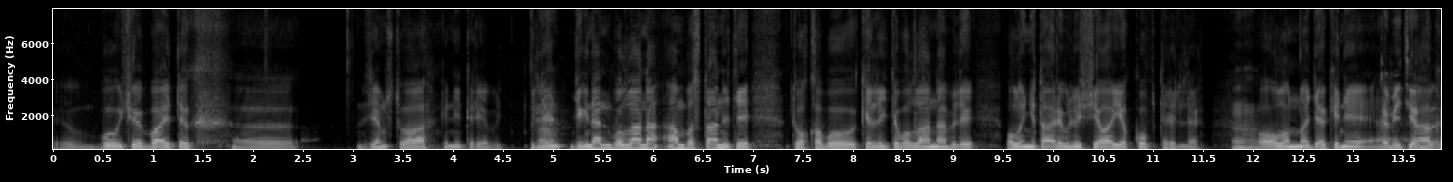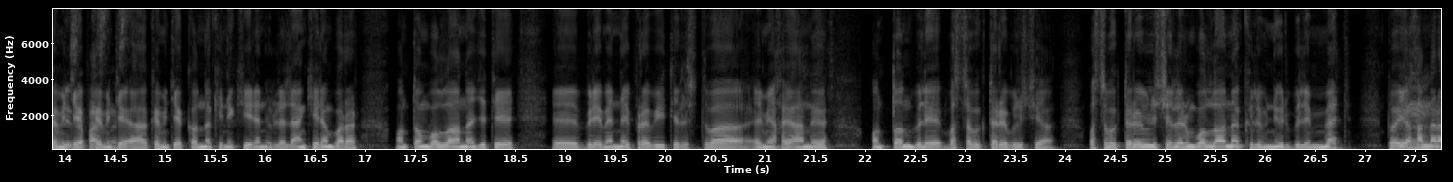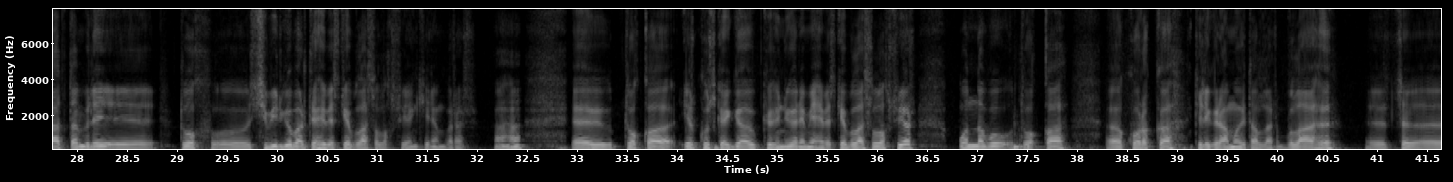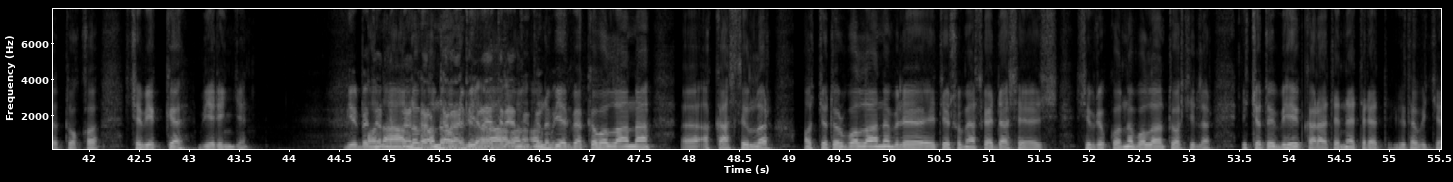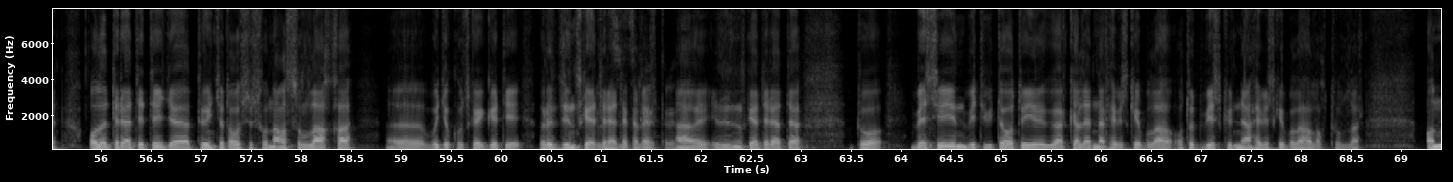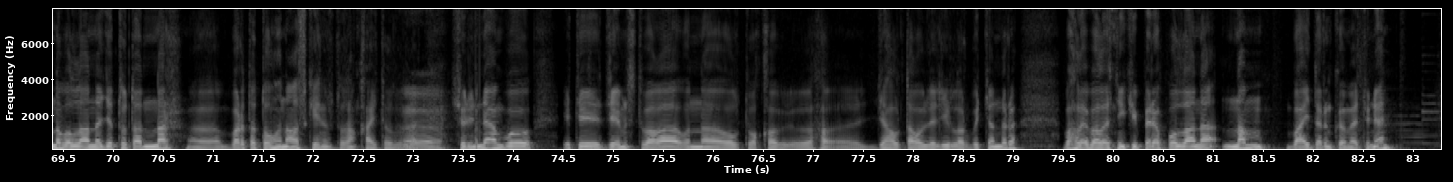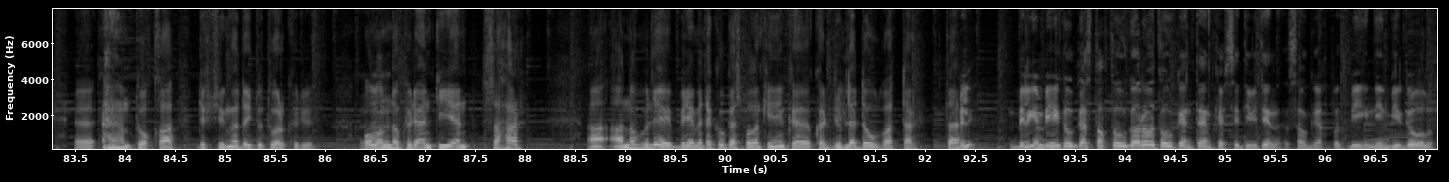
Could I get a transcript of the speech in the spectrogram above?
бұл үші байтық э, земстваға кені требует. Билен дигинен боллана амбастан ити тоққа бұл келите боллана били олунитар революцияга якоп. олонно жа кини Комитет комитет комитет комитет конна кини кирен үлелен кирен барар онтон боллана жити временное правительство эме хаяны онтон биле бассабыктар революция бассабыктар революцияларын боллана күлүмнүр билиммет той яханнараттан биле туох сибирге барты хебеске буласылык суян кирен барар аха туокка иркутскайга көһүнүгөр эме хебеске буласылык суяр онна бу туокка коракка телеграмма ыталлар булаһы туокка себекке беринген Аны бербекке боллана акастылар, отчетур боллана биле эти шумаскайда сибреконна боллана тохтилар. Ичеты бихи каратене терет ютабычен. Ол терет эти жа тыынчы толсы сунага сыллаха Вудикутская гети Рыдзинская терета калар. Рыдзинская терета то бесейин битвите отыйгар каленнер хебеске була, отут бес күннә хебеске була халыктулар. Онны болланы же тутаннар барта тоһун ас кені тутан кайтылдылар. Сүрүннән бу эти земствага онна ол тока жалтагы лелилар бутчандыры. Бахлай баласны кипереп боллана нам байдарын көмөтүнен тока дүпсүнгө дойду туар күрү. Ол онны күрән тиен сахар. Аны биле биремете кылгас болан кені көрдүллер да улбаттар. Билген биһи кылгас тактылгары ол кентен кепсетивитен салгахпыт. Бигинден бирге болуп.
